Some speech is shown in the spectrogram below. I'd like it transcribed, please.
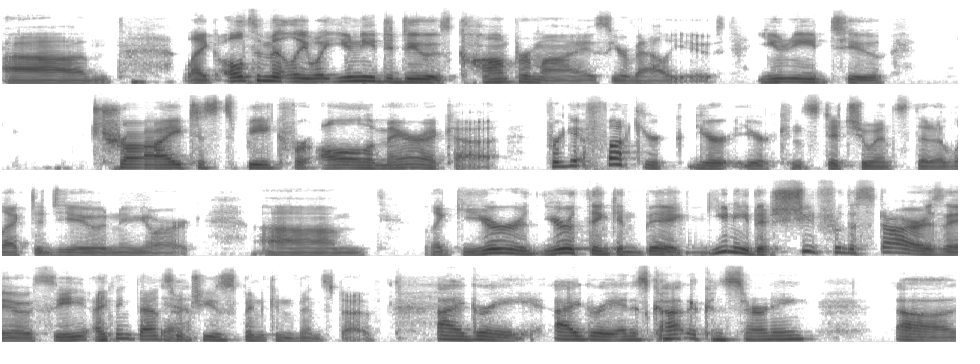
um like ultimately what you need to do is compromise your values you need to try to speak for all america forget fuck your your your constituents that elected you in new york um, like you're you're thinking big. You need to shoot for the stars, AOC. I think that's yeah. what she's been convinced of. I agree. I agree, and it's kind of concerning, uh,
